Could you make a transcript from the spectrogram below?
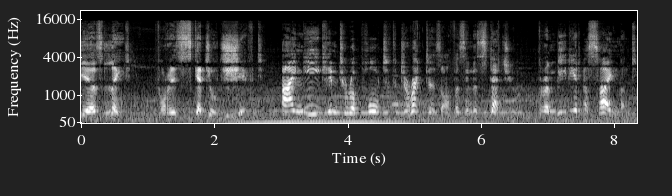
years late for his scheduled shift. I need him to report to the director's office in the statue for immediate assignment.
